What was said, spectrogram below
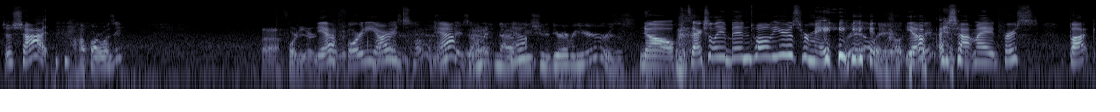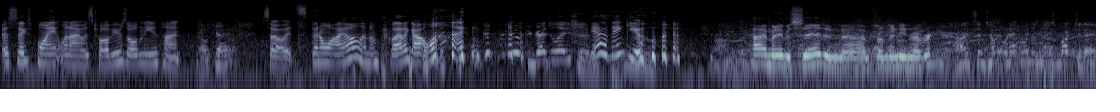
just shot. How far was he? Uh, 40 yards. Yeah, probably. 40 Oh, yards. nice close. Yeah. Okay, so how many? Now, Yeah. do you shoot a deer every year, or is this? No, it's actually been 12 years for me. Really? Okay. yep. I shot my first buck, a six point, when I was 12 years old in the youth hunt. Okay. So it's been a while and I'm glad I got one. Well, good for you. Congratulations. yeah, thank you. Hi, my name is Sid, and uh, I'm from Indian River. All right, Sid, tell me what happened with this nice buck today.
